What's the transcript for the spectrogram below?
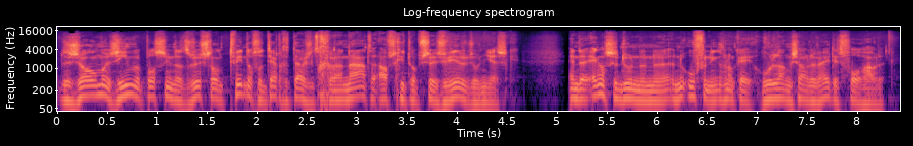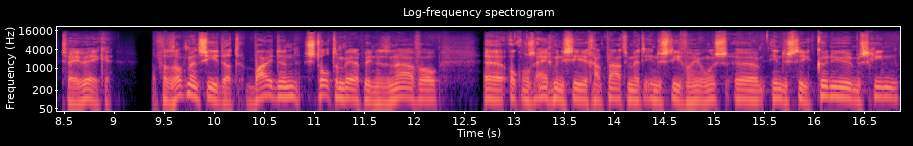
de zomer zien we plotseling dat Rusland 20.000 tot 30.000 granaten afschiet op Severodonetsk. En de Engelsen doen een, een oefening van oké, okay, hoe lang zouden wij dit volhouden? Twee weken. Van dat moment zie je dat Biden, Stoltenberg binnen de NAVO, uh, ook ons eigen ministerie gaat praten met de industrie van jongens, uh, industrie, kunnen jullie misschien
